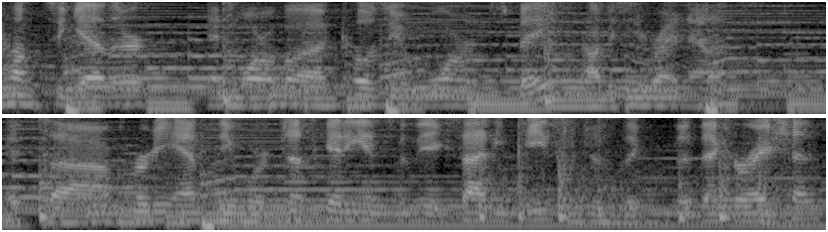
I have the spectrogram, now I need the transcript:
come together in more of a cozy and warm space. Obviously right now it's, it's uh, pretty empty. We're just getting into the exciting piece, which is the, the decoration.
